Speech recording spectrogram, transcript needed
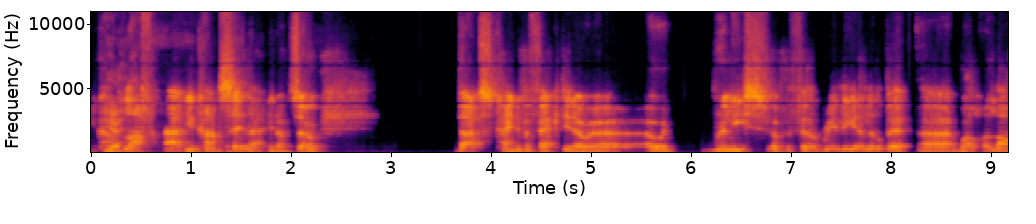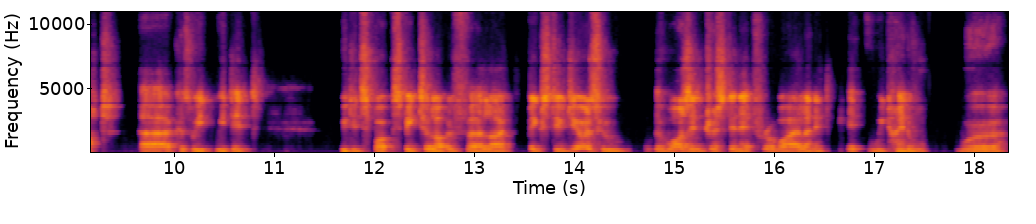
you can't yeah. laugh at that, you can't say that, you know. So that's kind of affected our our release of the film really a little bit, uh, well, a lot, because uh, we we did we did speak to a lot of uh, like big studios who there was interest in it for a while, and it, it we kind of were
